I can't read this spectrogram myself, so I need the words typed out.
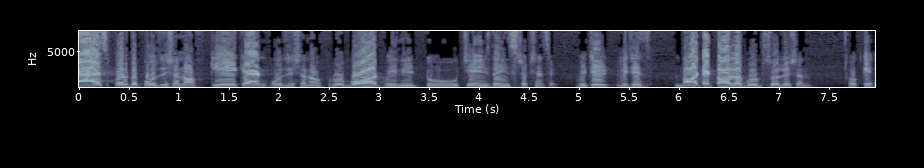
as per the position of cake and position of robot we need to change the instruction set which is which is not at all a good solution. Okay.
